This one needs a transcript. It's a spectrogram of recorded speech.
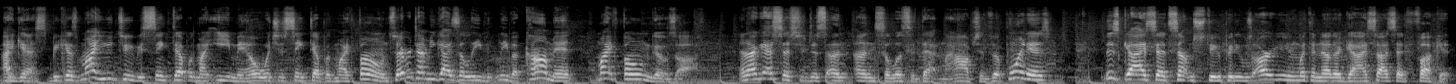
I guess. Because my YouTube is synced up with my email, which is synced up with my phone. So every time you guys leave, leave a comment, my phone goes off. And I guess I should just un- unsolicit that in my options. But point is, this guy said something stupid. He was arguing with another guy, so I said, fuck it.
